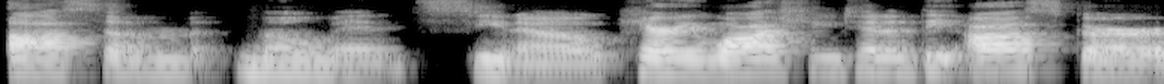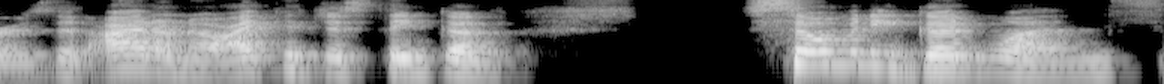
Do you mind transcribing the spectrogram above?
awesome moments, you know, Kerry Washington at the Oscars. And I don't know, I could just think of so many good ones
